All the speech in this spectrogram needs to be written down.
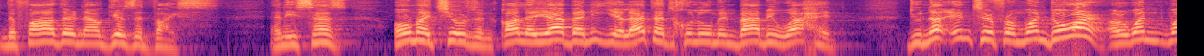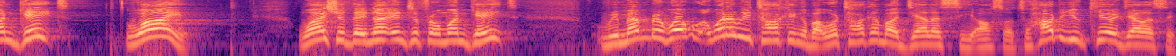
the father now gives advice. And he says, O my children, قال يا بني لا تدخلوا من باب واحد. Do not enter from one door or one, one gate. Why? Why should they not enter from one gate? Remember, what, what are we talking about? We're talking about jealousy also. So, how do you cure jealousy?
